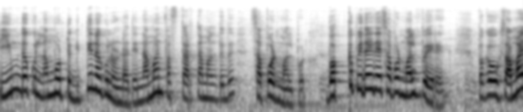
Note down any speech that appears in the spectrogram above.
ಟೀಮ್ ದಕ್ಕುಲ್ ನಮ್ಮ ಒಟ್ಟು ಗಿತ್ತಿನ ಕುಲ್ ಉಂಡದೆ ನಮ್ಮನ್ ಫಸ್ಟ್ ಅರ್ಥ ಮಲ್ತದು ಸಪೋರ್ಟ್ ಮಲ್ಪೋಡು ಬೊಕ್ಕ ಪಿದೈದೆ ಸಪೋರ್ಟ್ ಮಲ್ಪೇರೆ ಬೊಕ್ಕ ಸಮಾಜ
